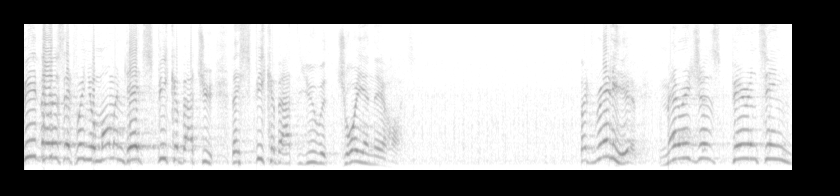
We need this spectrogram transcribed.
be those that when your mom and dad speak about you, they speak about you with joy in their hearts. But really, marriages, parenting,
